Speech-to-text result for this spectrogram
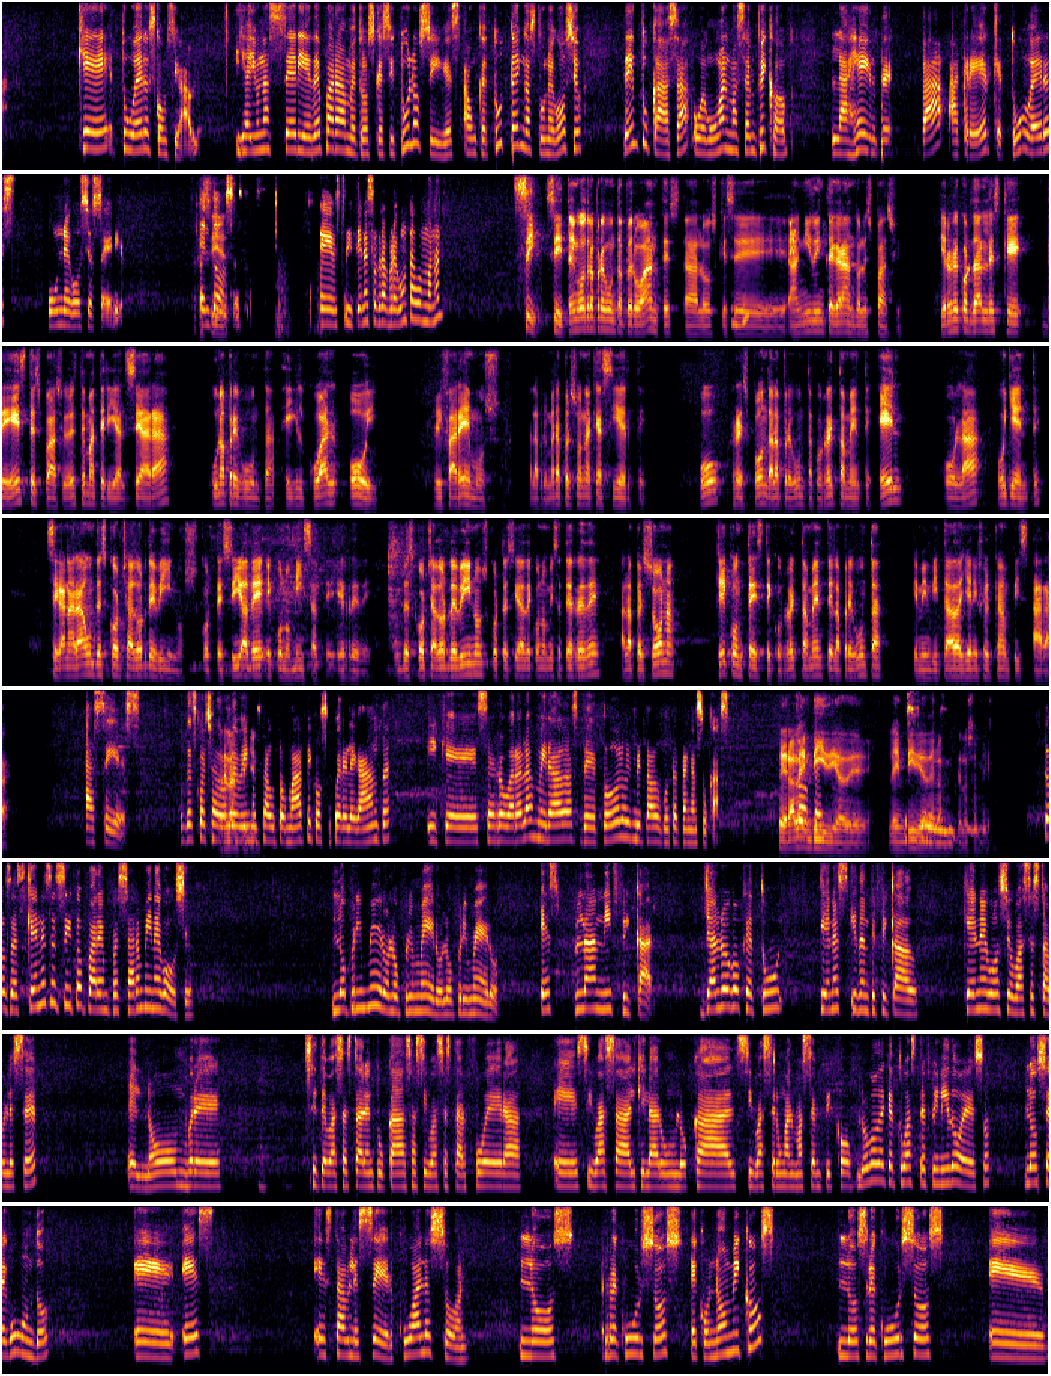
que tú eres confiable. Y hay una serie de parámetros que si tú los sigues, aunque tú tengas tu negocio en tu casa o en un almacén pickup, la gente va a creer que tú eres un negocio serio. Entonces, eh, si tienes otra pregunta, Juan Manuel. Sí, sí, tengo otra pregunta, pero antes, a los que se han ido integrando al espacio, quiero recordarles que de este espacio, de este material, se hará una pregunta en el cual hoy rifaremos a la primera persona que acierte o responda a la pregunta correctamente, él o la oyente se ganará un descorchador de vinos, cortesía de Economízate RD. Un descorchador de vinos, cortesía de Economízate RD, a la persona que conteste correctamente la pregunta que mi invitada Jennifer Campis hará. Así es. Un descorchador de vinos automático, súper elegante y que se robará las miradas de todos los invitados que usted tenga en su casa. Será la envidia de la envidia de los amigos. Entonces, ¿qué necesito para empezar mi negocio? Lo primero, lo primero, lo primero es planificar. Ya luego que tú tienes identificado qué negocio vas a establecer, el nombre, si te vas a estar en tu casa, si vas a estar fuera, eh, si vas a alquilar un local, si va a ser un almacén pick-up. Luego de que tú has definido eso, lo segundo eh, es establecer cuáles son los recursos económicos, los recursos, eh,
